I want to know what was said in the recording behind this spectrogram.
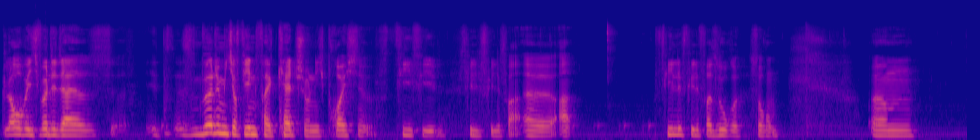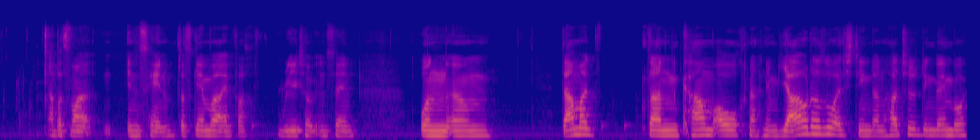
glaube, ich würde da. Es würde mich auf jeden Fall catchen und ich bräuchte viel, viel, viel, viele, äh, viele, viele Versuche, so rum. Ähm, aber es war insane. Das Game war einfach Real Talk insane. Und ähm, damals, dann kam auch nach einem Jahr oder so, als ich den dann hatte, den Gameboy,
